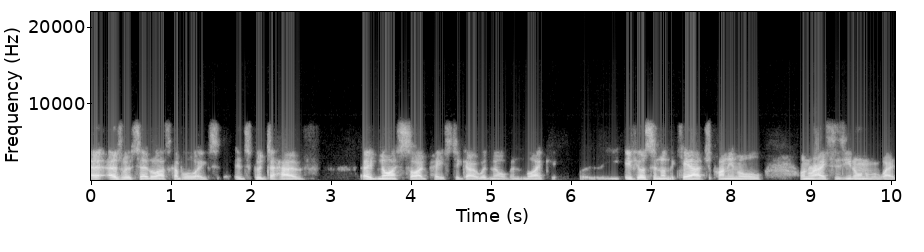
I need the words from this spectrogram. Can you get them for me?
as we've said the last couple of weeks, it's good to have a nice side piece to go with Melbourne. Like if you're sitting on the couch punting or on races, you don't want to wait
